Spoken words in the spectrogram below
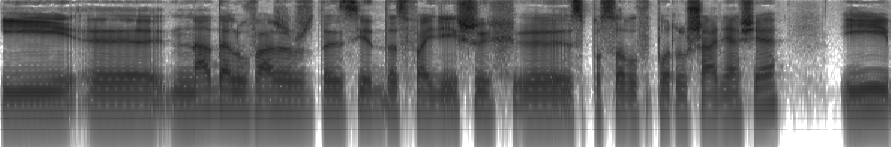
i y, nadal uważam, że to jest jedna z fajniejszych y, sposobów poruszania się. I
